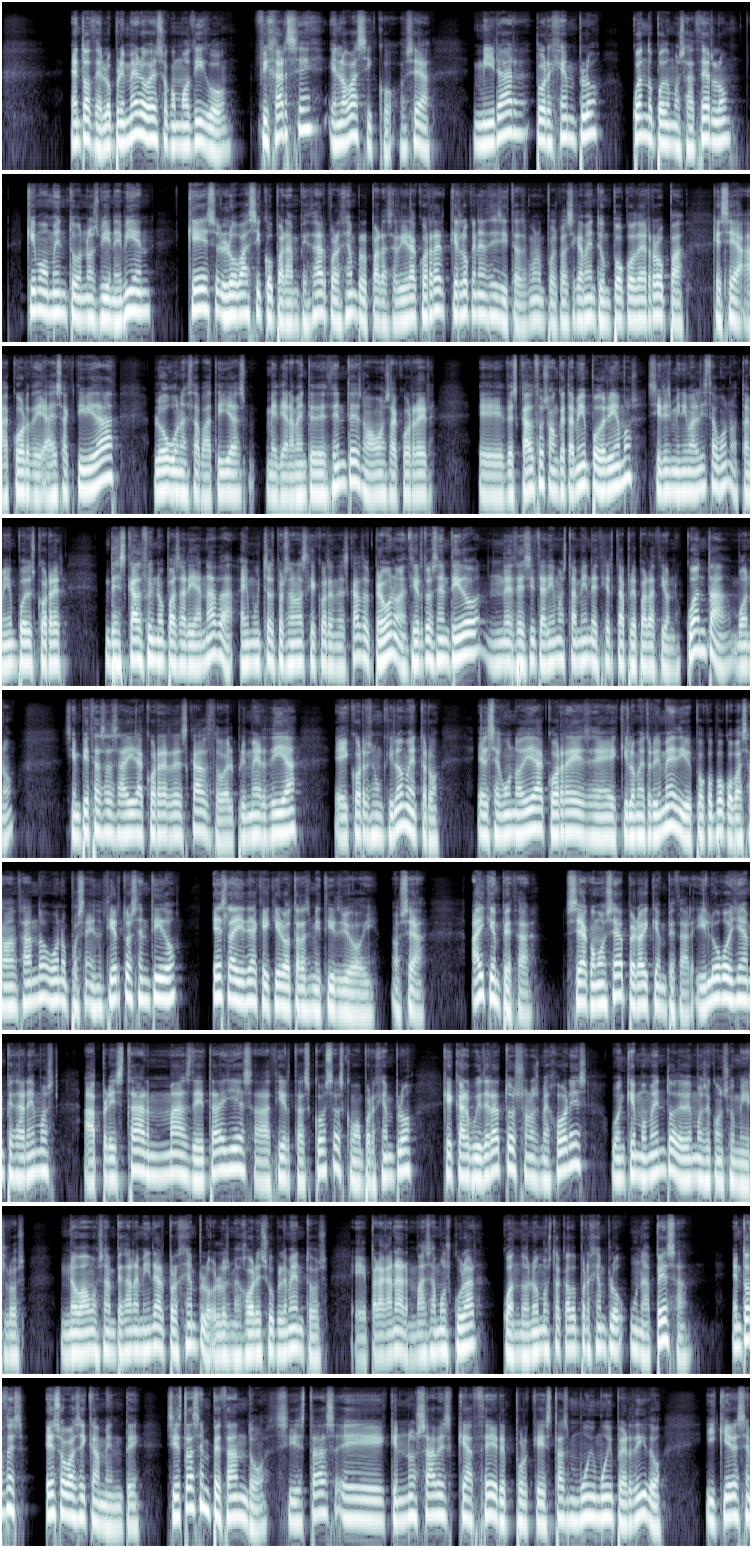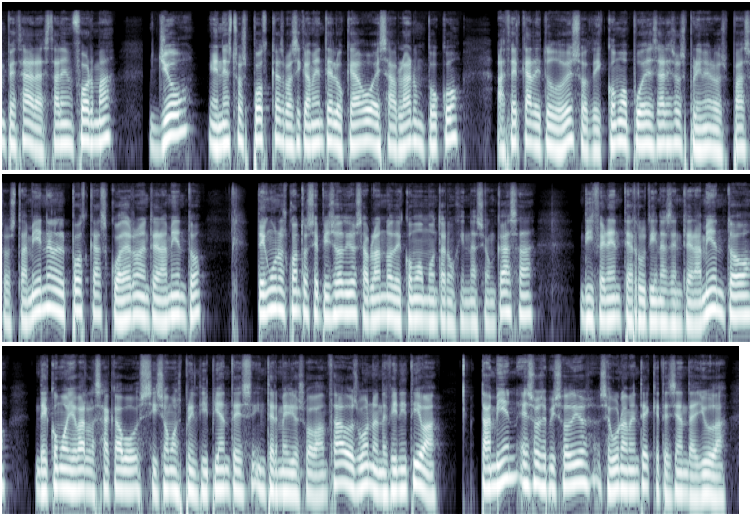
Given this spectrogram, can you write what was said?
Entonces, lo primero es, como digo, fijarse en lo básico, o sea, mirar, por ejemplo, cuándo podemos hacerlo, qué momento nos viene bien, qué es lo básico para empezar, por ejemplo, para salir a correr, qué es lo que necesitas. Bueno, pues básicamente un poco de ropa que sea acorde a esa actividad, luego unas zapatillas medianamente decentes, no vamos a correr eh, descalzos, aunque también podríamos, si eres minimalista, bueno, también puedes correr descalzo y no pasaría nada. Hay muchas personas que corren descalzos, pero bueno, en cierto sentido necesitaríamos también de cierta preparación. ¿Cuánta? Bueno, si empiezas a salir a correr descalzo, el primer día eh, corres un kilómetro, el segundo día corres eh, kilómetro y medio y poco a poco vas avanzando, bueno, pues en cierto sentido es la idea que quiero transmitir yo hoy. O sea, hay que empezar, sea como sea, pero hay que empezar. Y luego ya empezaremos a prestar más detalles a ciertas cosas, como por ejemplo, qué carbohidratos son los mejores o en qué momento debemos de consumirlos. No vamos a empezar a mirar, por ejemplo, los mejores suplementos eh, para ganar masa muscular cuando no hemos tocado, por ejemplo, una pesa. Entonces, eso básicamente. Si estás empezando, si estás eh, que no sabes qué hacer porque estás muy, muy perdido y quieres empezar a estar en forma, Yo, en estos podcasts, básicamente lo que hago es hablar un poco acerca de todo eso, de cómo puedes dar esos primeros pasos. También en el podcast Cuaderno de Entrenamiento tengo unos cuantos episodios hablando de cómo montar un gimnasio en casa, diferentes rutinas de entrenamiento, de cómo llevarlas a cabo si somos principiantes, intermedios o avanzados. Bueno, en definitiva, también esos episodios seguramente que te sean de ayuda.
